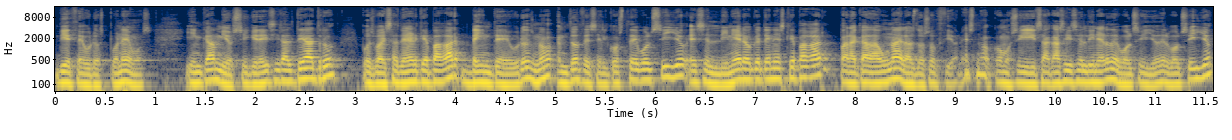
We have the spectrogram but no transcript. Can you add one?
10 euros, ponemos. Y en cambio, si queréis ir al teatro, pues vais a tener que pagar 20 euros, ¿no? Entonces, el coste de bolsillo es el dinero que tenéis que pagar para cada una de las dos opciones, ¿no? Como si sacaseis el dinero de bolsillo, del bolsillo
